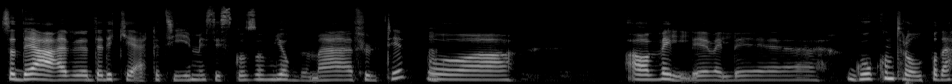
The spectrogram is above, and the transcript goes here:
Så det er dedikerte team i Cisco som jobber med fulltid. Og har veldig, veldig god kontroll på det.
